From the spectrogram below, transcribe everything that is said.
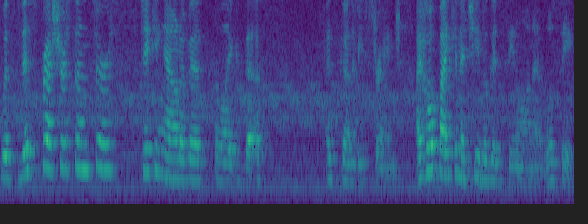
with this pressure sensor sticking out of it like this. It's going to be strange. I hope I can achieve a good seal on it. We'll see.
